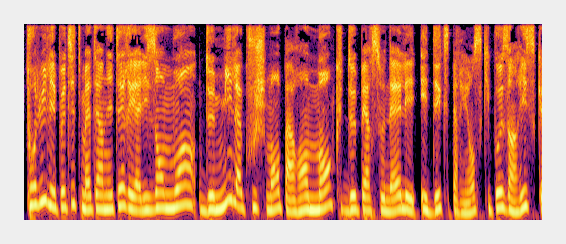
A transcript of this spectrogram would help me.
Pour lui, les petites maternités réalisant moins de 1000 accouchements par an manquent de personnel et, et d'expérience qui pose un risque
